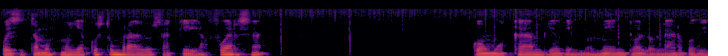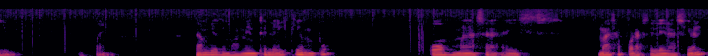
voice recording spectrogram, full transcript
pues estamos muy acostumbrados a que la fuerza, como cambio del momento a lo largo del, cambio de momento en el tiempo, o masa es masa por aceleración,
